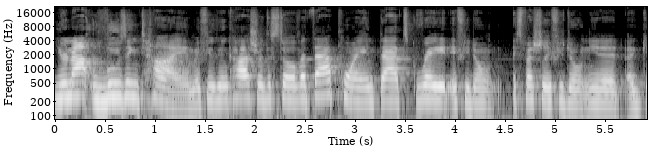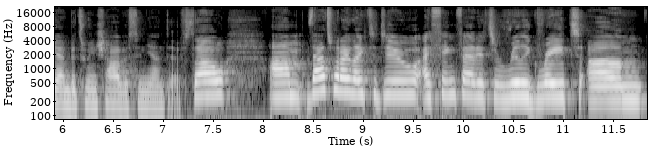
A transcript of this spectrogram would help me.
you're not losing time. If you can kosher the stove at that point, that's great if you don't, especially if you don't need it again between Shabbos and Yantif. So um, that's what I like to do. I think that it's a really great um,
